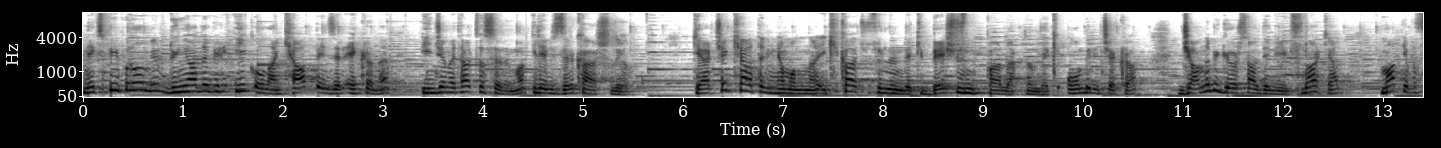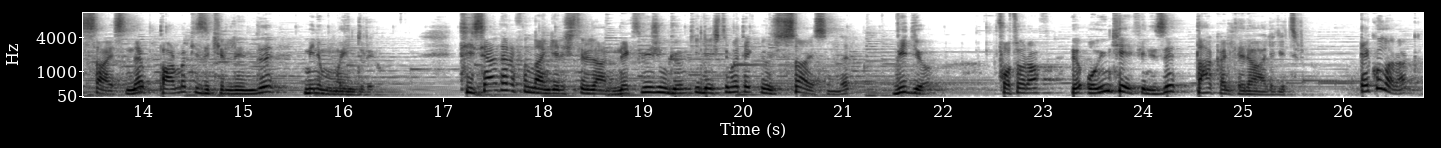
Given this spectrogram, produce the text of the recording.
Nextpeak Pro 11 dünyada bir ilk olan kağıt benzeri ekranı ince metal tasarımı ile bizleri karşılıyor. Gerçek kağıttan ilham alınan 2K çözünürlüğündeki 500 nit parlaklığındaki 11 inç ekran canlı bir görsel deneyim sunarken mat yapısı sayesinde parmak izi kirliliğini de minimuma indiriyor. TCL tarafından geliştirilen Next Vision görüntü iyileştirme teknolojisi sayesinde video, fotoğraf ve oyun keyfinizi daha kaliteli hale getiriyor. Ek olarak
